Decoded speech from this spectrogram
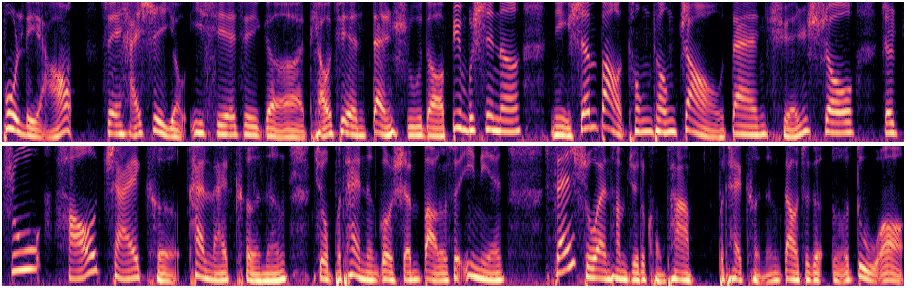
不了，所以还是有一些这个条件但书的，并不是呢。你申报通通照单全收，这租豪宅可看来可能就不太能够申报了，所以一年三十万，他们觉得恐怕。不太可能到这个额度哦。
